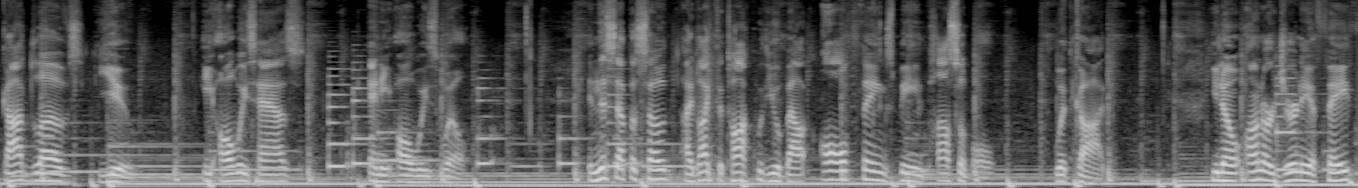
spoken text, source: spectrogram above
God loves you. He always has, and He always will. In this episode, I'd like to talk with you about all things being possible with God. You know, on our journey of faith,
